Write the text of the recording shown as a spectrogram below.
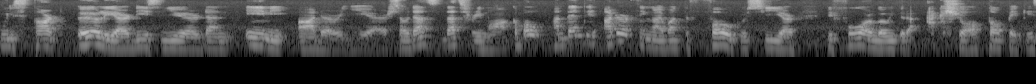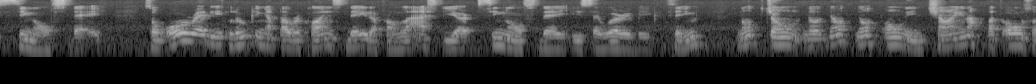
will start earlier this year than any other year. So that's that's remarkable. And then the other thing I want to focus here before going to the actual topic is Singles Day. So already looking at our clients' data from last year, Singles Day is a very big thing. Not, not, not, only in China, but also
